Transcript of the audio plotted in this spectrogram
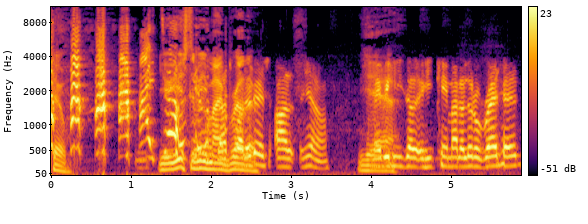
too. I You told used to be my that's brother. what it is. Uh, you know, Yeah. maybe he's a, he came out a little redhead.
